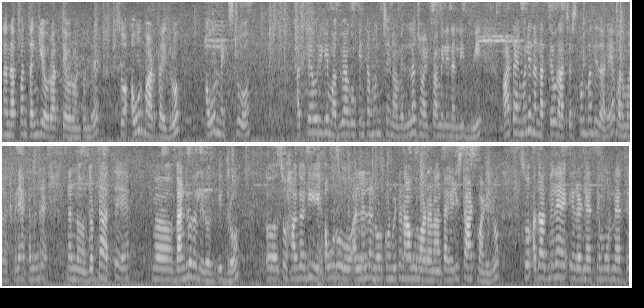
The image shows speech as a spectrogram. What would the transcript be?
ನನ್ನ ಅಪ್ಪನ ತಂಗಿಯವರು, ಅತ್ತೆಯವರು ಅಂತಂದರೆ ಸೊ ಅವ್ರು ಮಾಡ್ತಾಯಿದ್ರು ಅವ್ರು ನೆಕ್ಸ್ಟು ಅತ್ತೆಯವರಿಗೆ ಮದುವೆ ಆಗೋಕ್ಕಿಂತ ಮುಂಚೆ ನಾವೆಲ್ಲ ಜಾಯಿಂಟ್ ಫ್ಯಾಮಿಲಿನಲ್ಲಿದ್ವಿ ಆ ಟೈಮಲ್ಲಿ ನನ್ನ ಅತ್ತೆಯವರು ಆಚರಿಸ್ಕೊಂಡು ಬಂದಿದ್ದಾರೆ ವರಮಹಾಲಕ್ಷ್ಮಿನೇ. ಯಾಕಂತಂದರೆ ನನ್ನ ದೊಡ್ಡ ಅತ್ತೆ ಬ್ಯಾಂಗ್ಳೂರಲ್ಲಿರೋದು ಇದ್ದರು ಸೊ ಹಾಗಾಗಿ ಅವರು ಅಲ್ಲೆಲ್ಲ ನೋಡ್ಕೊಂಡ್ಬಿಟ್ಟು ನಾವು ಮಾಡೋಣ ಅಂತ ಹೇಳಿ ಸ್ಟಾರ್ಟ್ ಮಾಡಿದರು. ಸೊ ಅದಾದಮೇಲೆ ಎರಡನೇ ಅತ್ತೆ, ಮೂರನೇ ಅತ್ತೆ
